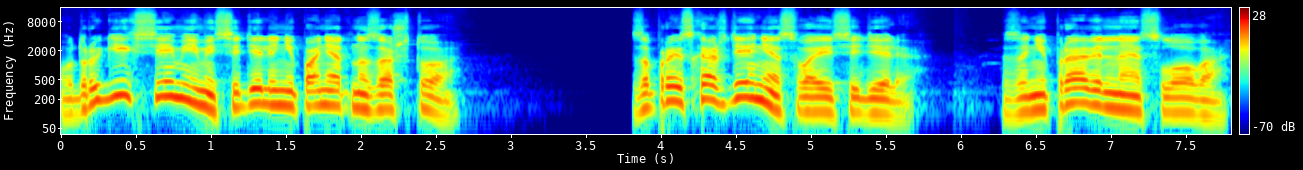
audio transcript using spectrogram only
У других семьями сидели непонятно за что. За происхождение свои сидели. За неправильное слово.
